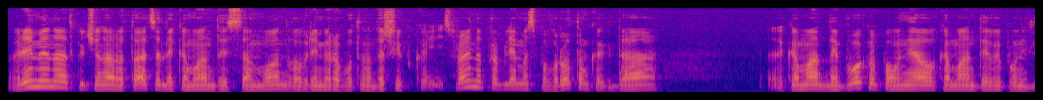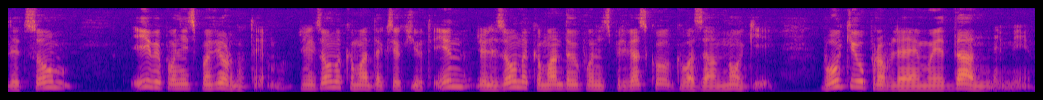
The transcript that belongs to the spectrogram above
Временно отключена ротация для команды Summon во время работы над ошибкой. Исправлена проблема с поворотом, когда э, командный блок выполнял команды «выполнить лицом» и «выполнить повернутым». Реализована команда Execute In, реализована команда «выполнить привязку глаза-ноги». Блоки, управляемые данными.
